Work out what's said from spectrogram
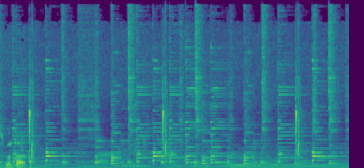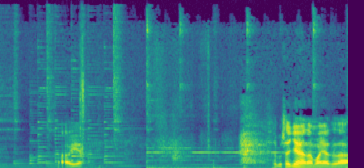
Sebentar. Oh iya. Sebut saja namanya adalah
